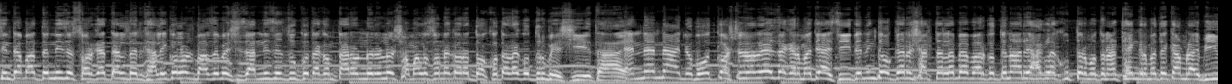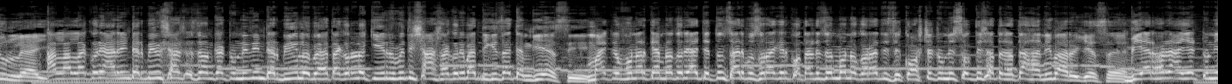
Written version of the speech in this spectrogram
আসিনটা বাদ দেন নিজে সরকার তেল দেন খালি কলস বাজে বেশি যার নিজে যোগ্যতা কম তার অন্যের হলো সমালোচনা করার দক্ষতাটা কত বেশি থাকে না বহুত কষ্টের হরে এই জায়গার মধ্যে আইছি। ইদানিং তো অজ্ঞানের সাতটালা ব্যবহার করতে না আরে হাগলা কুত্তার মতো না ঠ্যাঙ্গের মধ্যে কামড়ায় ভিউ লাই আল্লাহ আল্লাহ করে আর ইন্টারভিউ শেষ হয়েছে অনকা টুনির ইন্টারভিউ লবে হেতা করল কি এর প্রতি শাসা করে বা দিকে যাইতাম গিয়েছি মাইক্রোফোন আর ক্যামেরা ধরে আজ যেতুন চার বছর আগের কথাটি জন মনে করা দিছে কষ্টে টুনির শক্তির সাথে সাথে হানি বার হয়ে গেছে। বিয়ার হরে আইয়ের টুনি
